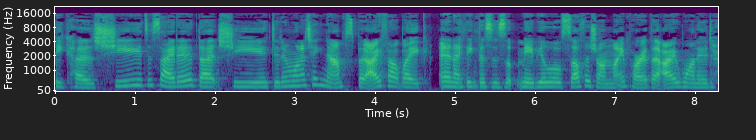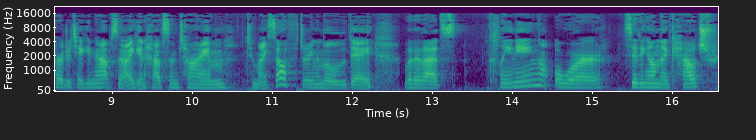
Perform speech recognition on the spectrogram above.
because she decided that she didn't want to take naps, but I felt like, and I think this is maybe a little selfish on my part, that I wanted her to take a nap so I can have some time to myself during the middle of the day, whether that's cleaning or sitting on the couch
